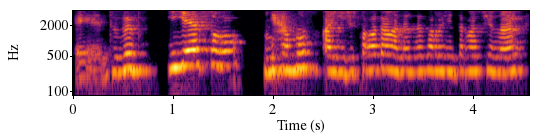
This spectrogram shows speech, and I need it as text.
Eh, entonces, y eso, digamos, ahí yo estaba trabajando en desarrollo internacional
